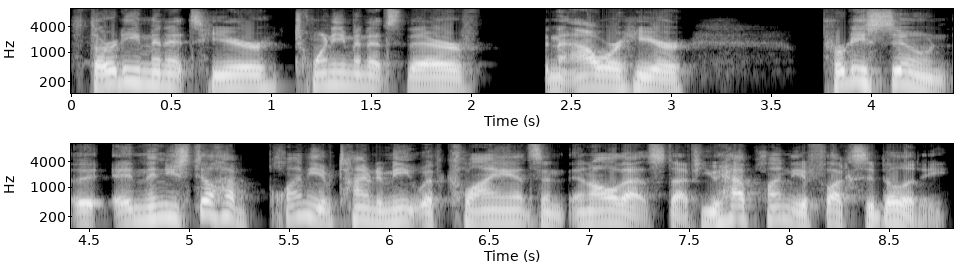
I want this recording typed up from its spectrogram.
30 minutes here, 20 minutes there, an hour here, pretty soon. Uh, and then you still have plenty of time to meet with clients and, and all that stuff. You have plenty of flexibility.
